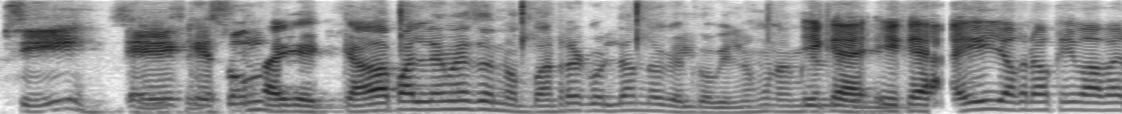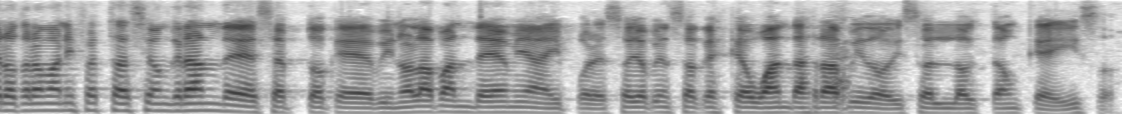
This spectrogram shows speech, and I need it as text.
Sí, Sí, eh, sí. que son O sea, que cada par de meses nos van recordando que el gobierno es una Y mierda. que, y que ahí yo creo que iba a haber otra manifestación grande, excepto que vino la pandemia y por eso yo pienso que es que Wanda rápido hizo el lockdown que hizo.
